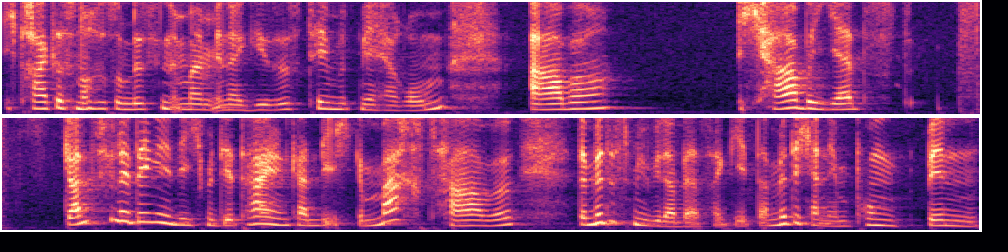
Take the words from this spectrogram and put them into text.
Ich trage es noch so ein bisschen in meinem Energiesystem mit mir herum, aber ich habe jetzt ganz viele Dinge, die ich mit dir teilen kann, die ich gemacht habe, damit es mir wieder besser geht, damit ich an dem Punkt bin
